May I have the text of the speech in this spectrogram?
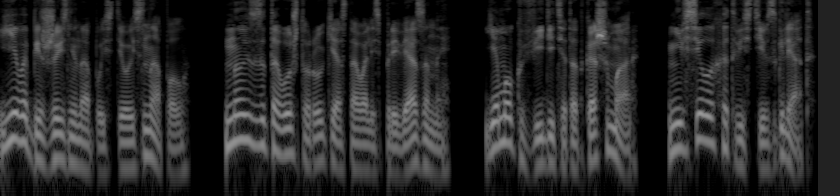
Ева безжизненно опустилась на пол. Но из-за того, что руки оставались привязаны, я мог видеть этот кошмар, не в силах отвести взгляд.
